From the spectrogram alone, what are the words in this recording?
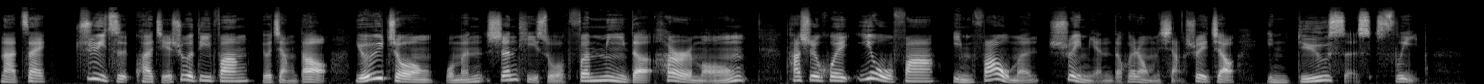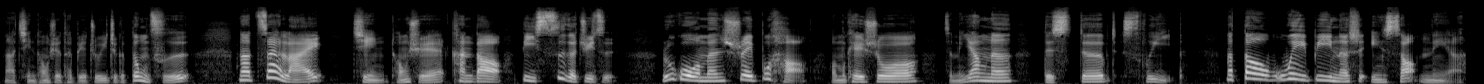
那在句子快结束的地方，有讲到有一种我们身体所分泌的荷尔蒙，它是会诱发、引发我们睡眠的，会让我们想睡觉，induces sleep。那请同学特别注意这个动词。那再来，请同学看到第四个句子。如果我们睡不好，我们可以说怎么样呢？disturbed sleep，那倒未必呢是 insomnia，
